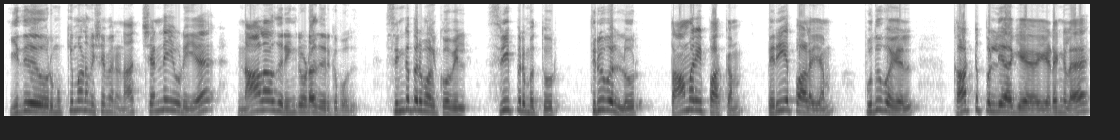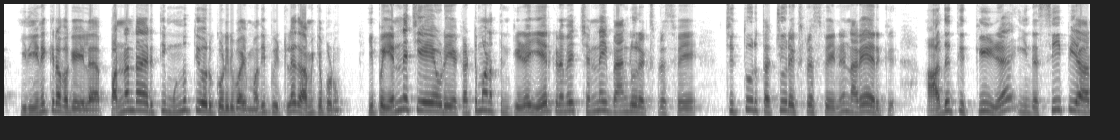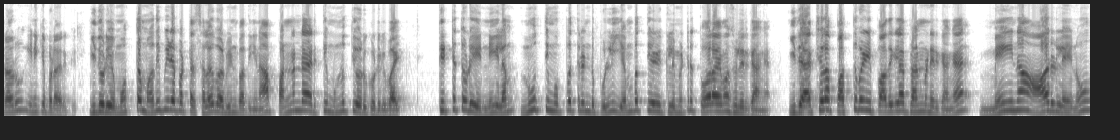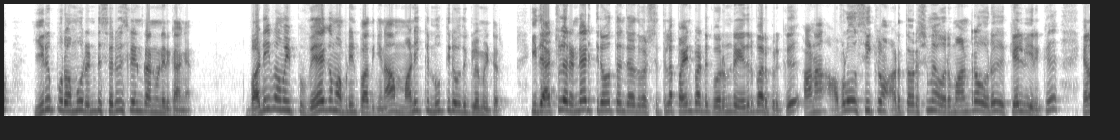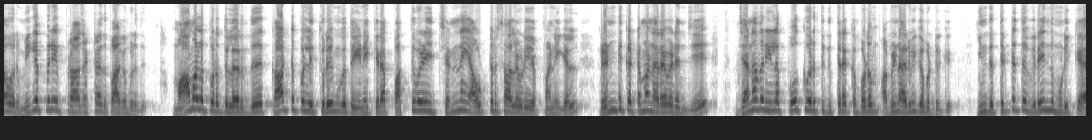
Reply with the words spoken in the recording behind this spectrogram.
இது ஒரு முக்கியமான விஷயம் என்னென்னா சென்னையுடைய நாலாவது ரிங் ரோடாக இது இருக்க போகுது. சிங்கப்பெருமாள் கோவில் ஸ்ரீபெரும்புத்தூர் திருவள்ளூர் தாமரைப்பாக்கம் பெரியபாளையம் புதுவயல் காட்டுப்பள்ளி ஆகிய இடங்களை இது இணைக்கிற வகையில் பன்னெண்டாயிரத்தி முந்நூற்றி ஒரு கோடி ரூபாய் மதிப்பீட்டில் இது அமைக்கப்படும். இப்போ உடைய கட்டுமானத்தின் கீழே ஏற்கனவே சென்னை பெங்களூர் எக்ஸ்பிரஸ்வே சித்தூர் தச்சூர் எக்ஸ்பிரஸ்வேன்னு நிறைய இருக்குது அதுக்கு கீழே இந்த சிபிஆர்ஆரும் இணைக்கப்பட இருக்குது இதோடைய மொத்த மதிப்பிடப்பட்ட செலவு அப்படின்னு பார்த்தீங்கன்னா பன்னெண்டாயிரத்தி முந்நூற்றி ஒரு கோடி ரூபாய். திட்டத்துடைய நீளம் நூற்றி முப்பத்தி ரெண்டு புள்ளி எண்பத்தி ஏழு கிலோமீட்டர் தோராயமாக சொல்லியிருக்காங்க. இது ஆக்சுவலாக பத்து வழி பாதைகளாக பிளான் பண்ணியிருக்காங்க. மெயினாக ஆறு லேனும் இருபுறமும் ரெண்டு சர்வீஸ் லைன் பிளான் பண்ணியிருக்காங்க. வடிவமைப்பு வேகம் அப்படின்னு பார்த்தீங்கன்னா மணிக்கு நூற்றி இருபது கிலோமீட்டர் இது ஆக்சுவலாக ரெண்டாயிரத்தி இருபத்தஞ்சாவது வருஷத்தில் பயன்பாட்டுக்கு வரும்ன்ற எதிர்பார்ப்பு இருக்குது ஆனால் அவ்வளோ சீக்கிரம் அடுத்த வருஷமே வருமான்ற ஒரு கேள்வி இருக்குது ஏன்னா ஒரு மிகப்பெரிய ப்ராஜெக்டாக அது பார்க்கப்படுது. மாமல்லபுரத்திலிருந்து காட்டுப்பள்ளி துறைமுகத்தை இணைக்கிற பத்து வழி சென்னை அவுட்டர் சாலையுடைய பணிகள் ரெண்டு கட்டமாக நிறைவடைஞ்சு ஜனவரியில் போக்குவரத்துக்கு திறக்கப்படும் அப்படின்னு அறிவிக்கப்பட்டிருக்கு. இந்த திட்டத்தை விரைந்து முடிக்க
